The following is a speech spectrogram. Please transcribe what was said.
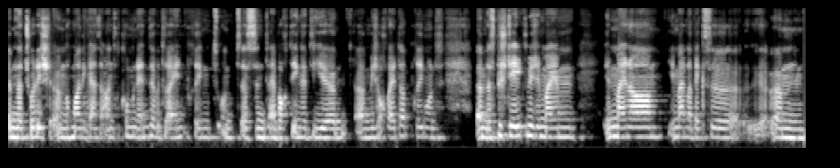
ähm, natürlich ähm, nochmal eine ganz andere Komponente mit reinbringt. Und das sind einfach Dinge, die äh, mich auch weiterbringen. Und ähm, das bestätigt mich in meinem, in meiner, in meiner Wechsel, ähm,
